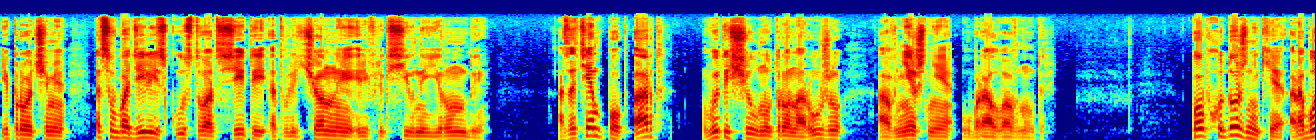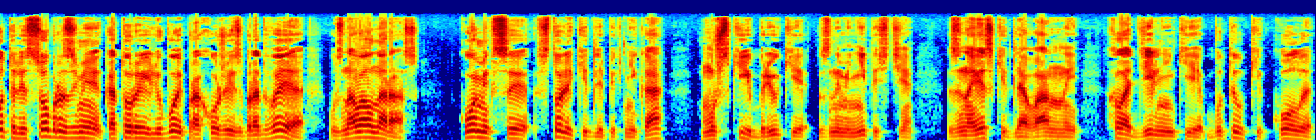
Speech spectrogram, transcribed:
и прочими освободили искусство от всей этой отвлеченной рефлексивной ерунды. А затем поп-арт вытащил нутро наружу, а внешнее убрал вовнутрь. Поп-художники работали с образами, которые любой прохожий из Бродвея узнавал на раз. Комиксы, столики для пикника, мужские брюки, знаменитости, занавески для ванной, холодильники, бутылки колы.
